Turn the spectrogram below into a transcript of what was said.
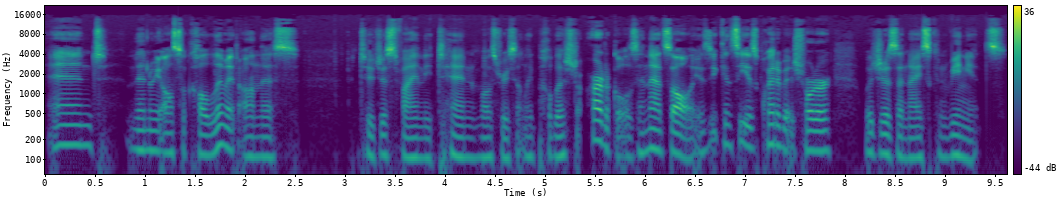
And then we also call limit on this to just find the 10 most recently published articles. And that's all. As you can see, it's quite a bit shorter, which is a nice convenience.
